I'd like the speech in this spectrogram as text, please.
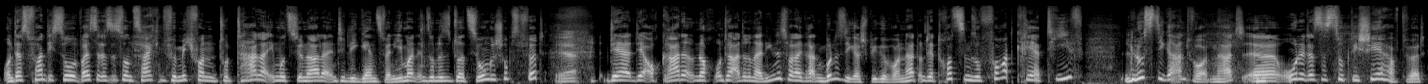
Und das fand ich so, weißt du, das ist so ein Zeichen für mich von totaler emotionaler Intelligenz. Wenn jemand in so eine Situation geschubst wird, ja. der, der auch gerade noch unter Adrenalin ist, weil er gerade ein Bundesligaspiel gewonnen hat und der trotzdem sofort kreativ lustige Antworten hat, äh, ohne dass es zu klischeehaft wird.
